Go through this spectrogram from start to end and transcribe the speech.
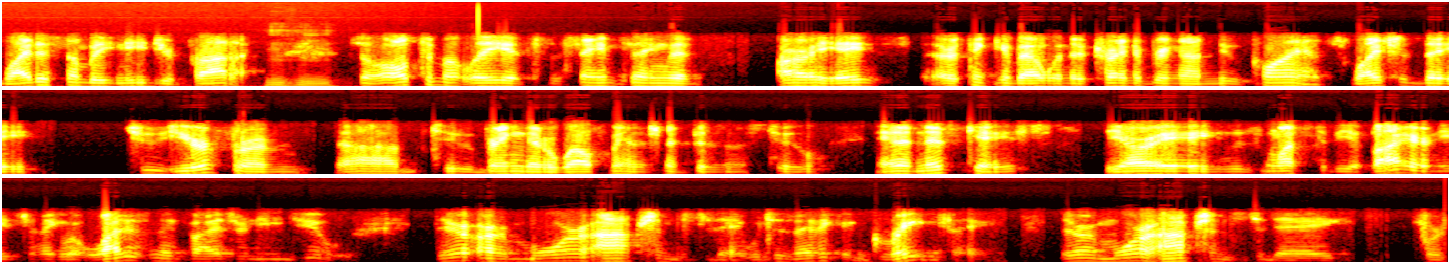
Why does somebody need your product? Mm-hmm. So ultimately, it's the same thing that RIAs are thinking about when they're trying to bring on new clients. Why should they choose your firm um, to bring their wealth management business to? And in this case, the RIA who wants to be a buyer needs to think about why does an advisor need you? There are more options today, which is, I think, a great thing. There are more options today for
